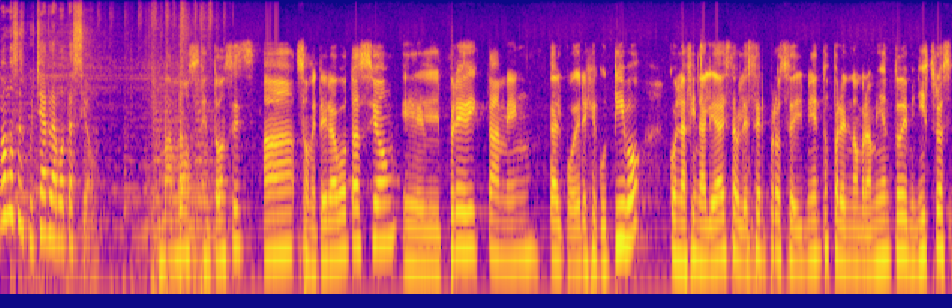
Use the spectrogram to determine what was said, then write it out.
Vamos a escuchar la votación. Vamos entonces a someter a votación el predictamen del Poder Ejecutivo con la finalidad de establecer procedimientos para el nombramiento de ministros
